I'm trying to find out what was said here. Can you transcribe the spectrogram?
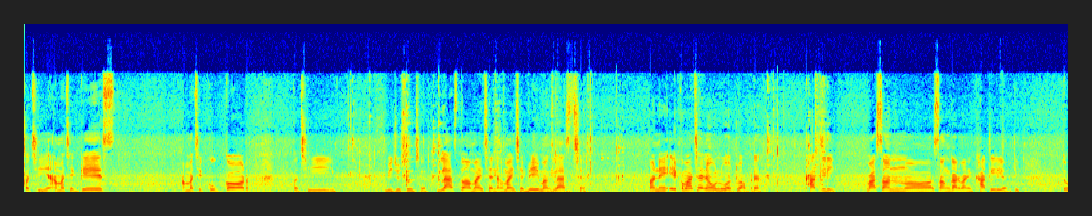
પછી આમાં છે ગેસ, આમાં છે કુકર, પછી બીજું શું છે? ગ્લાસ તો આમાંય છે ને, આમાંય છે, બેયમાં ગ્લાસ છે. અને એકમાં છે ને ઓલું હતું આપણે, ખાટલી, વાસણ શણગારવાની ખાટલી હતી. તો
